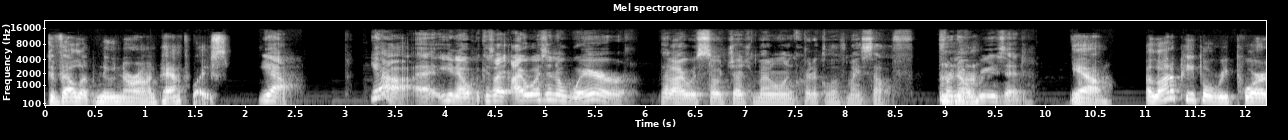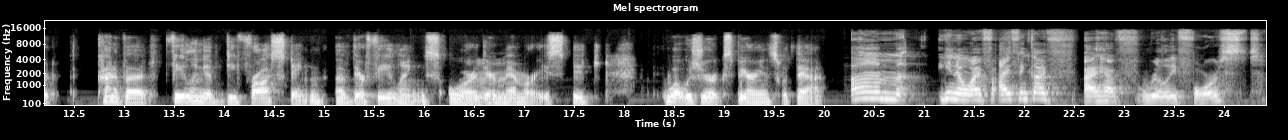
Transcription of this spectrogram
develop new neuron pathways. Yeah. Yeah. Uh, you know, because I, I wasn't aware that I was so judgmental and critical of myself for mm-hmm. no reason. Yeah. A lot of people report kind of a feeling of defrosting of their feelings or mm-hmm. their memories. Did, what was your experience with that? Um, you know, I've I think I've I have really forced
